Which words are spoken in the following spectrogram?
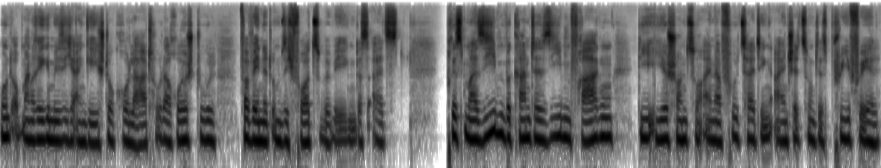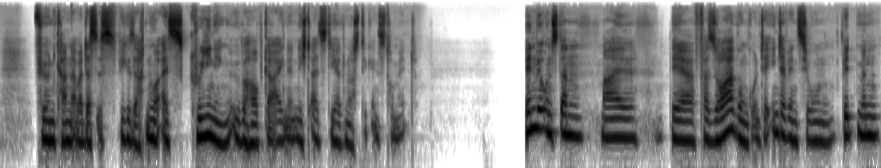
und ob man regelmäßig einen Gehstock, Rollator oder Rollstuhl verwendet, um sich fortzubewegen. Das als Prisma 7 bekannte sieben Fragen, die hier schon zu einer frühzeitigen Einschätzung des Pre-Frail führen kann. Aber das ist, wie gesagt, nur als Screening überhaupt geeignet, nicht als Diagnostikinstrument. Wenn wir uns dann mal der Versorgung und der Intervention widmen,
